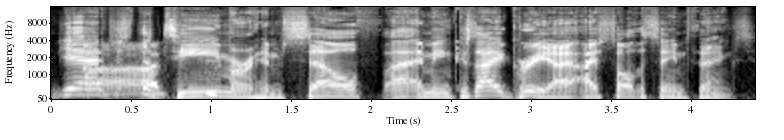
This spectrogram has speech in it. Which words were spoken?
Yeah, just the uh, team or himself. I mean, because I agree. I, I saw the same things.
